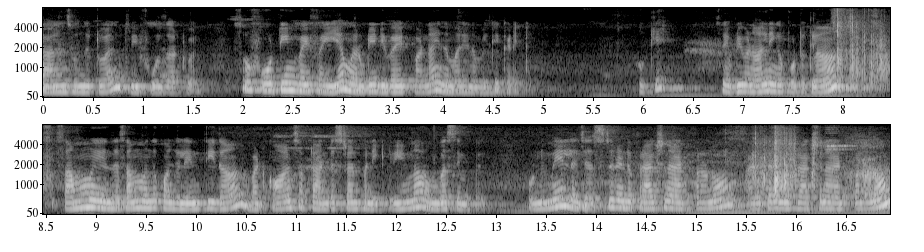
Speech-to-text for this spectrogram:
balance வந்து twelve three fours are twelve so fourteen by ஃபைவை மறுபடியும் டிவைட் பண்ணால் இந்த மாதிரி நம்மளுக்கு கிடைக்கும். ஓகே ஸோ எப்படி வேணாலும் நீங்கள் போட்டுக்கலாம். சம்மு இந்த சம் வந்து கொஞ்சம் லென்த்தி தான். பட் கான்செப்ட் அண்டர்ஸ்டாண்ட் பண்ணிக்கிட்டீங்கன்னா ரொம்ப சிம்பிள் ஒன்றுமே இல்லை. ஜஸ்ட்டு ரெண்டு ஃப்ராக்ஷன் ஆட் பண்ணணும். அடுத்த ரெண்டு ஃப்ராக்ஷன் ஆட் பண்ணணும்.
